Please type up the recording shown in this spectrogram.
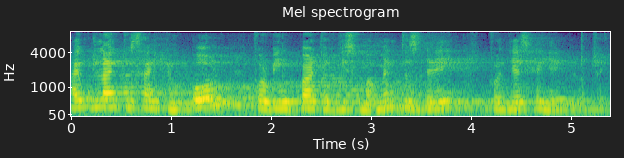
I would like to thank you all for being part of this momentous day for the SKA project.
